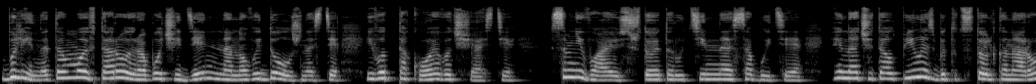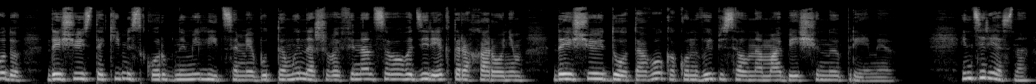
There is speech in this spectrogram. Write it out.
Блин, это мой второй рабочий день на новой должности, и вот такое вот счастье. Сомневаюсь, что это рутинное событие, иначе толпилось бы тут столько народу, да еще и с такими скорбными лицами, будто мы нашего финансового директора хороним, да еще и до того, как он выписал нам обещанную премию. Интересно,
